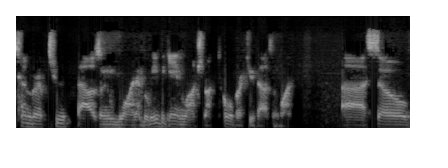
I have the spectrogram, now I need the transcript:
September of 2001. I believe the game launched in October 2001. Uh, so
